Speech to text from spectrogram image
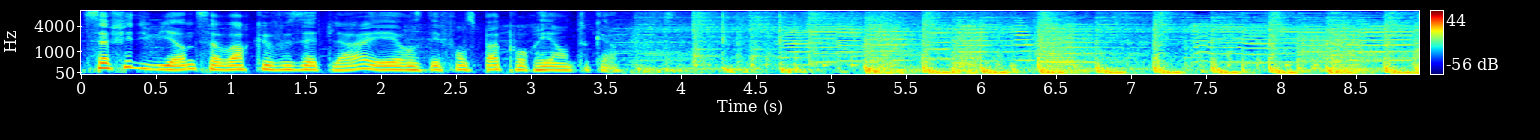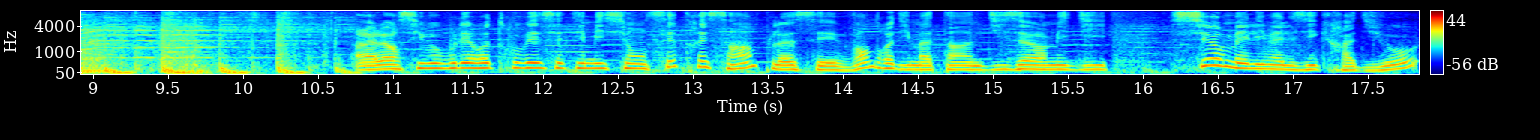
Ça fait du bien de savoir que vous êtes là et on se défonce pas pour rien en tout cas. Alors, si vous voulez retrouver cette émission, c'est très simple. C'est vendredi matin, 10h midi, sur Mélimelzik Radio.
